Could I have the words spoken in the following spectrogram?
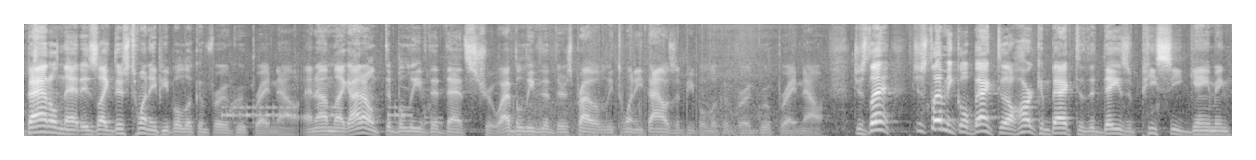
Battle.net is like, there's 20 people looking for a group right now. And I'm like, I don't believe that that's true. I believe that there's probably 20,000 people looking for a group right now. Just let, just let me go back to, harken back to the days of PC gaming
